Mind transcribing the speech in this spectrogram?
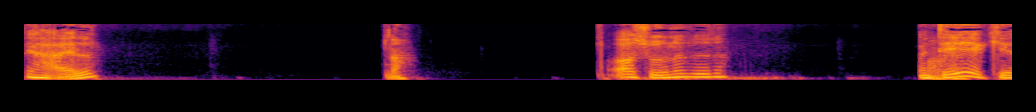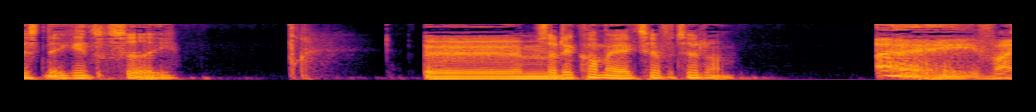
Det har alle. Også uden at vide det. Men okay. det er Kirsten ikke interesseret i. Øhm, Så det kommer jeg ikke til at fortælle om. Ej, hvor er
